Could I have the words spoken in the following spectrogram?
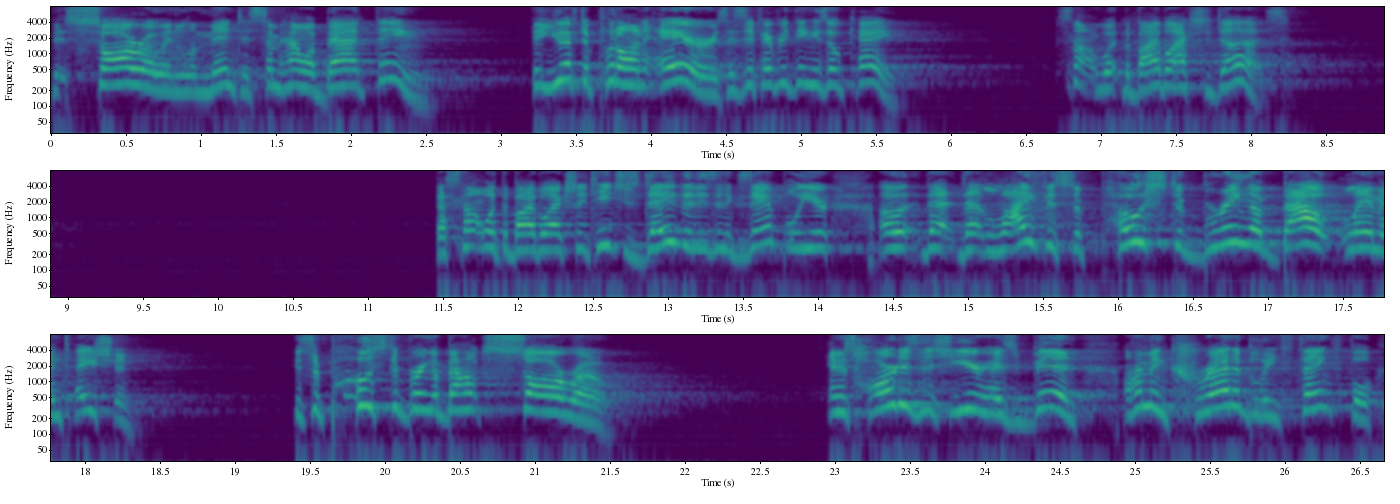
that sorrow and lament is somehow a bad thing, that you have to put on airs as if everything is okay. It's not what the Bible actually does. That's not what the Bible actually teaches. David is an example here uh, that, that life is supposed to bring about lamentation. It's supposed to bring about sorrow. And as hard as this year has been, I'm incredibly thankful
